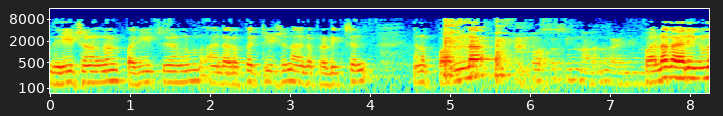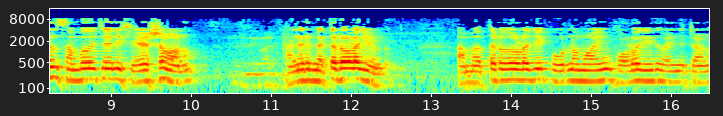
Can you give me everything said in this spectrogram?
നിരീക്ഷണങ്ങൾ പരീക്ഷണങ്ങൾ അതിന്റെ റെപ്പറ്റീഷൻ അതിന്റെ പ്രഡിക്ഷൻ ഇങ്ങനെ പല പല കാര്യങ്ങളും സംഭവിച്ചതിന് ശേഷമാണ് അതിനൊരു മെത്തഡോളജി ഉണ്ട്. ആ മെത്തഡോളജി പൂർണമായും ഫോളോ ചെയ്ത് കഴിഞ്ഞിട്ടാണ്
